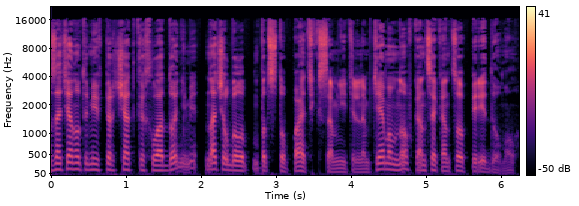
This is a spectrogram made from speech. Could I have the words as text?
затянутыми в перчатках ладонями, начал было подступать к сомнительным темам, но в конце концов передумал.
